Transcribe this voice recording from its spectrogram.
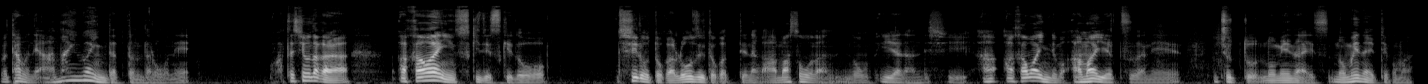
まあ、多分ね甘いワインだったんだろうね。私もだから赤ワイン好きですけど白とかロゼとかってなんか甘そうなの嫌なんですし赤ワインでも甘いやつはねちょっと飲めないです。飲めないっていうかまあ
